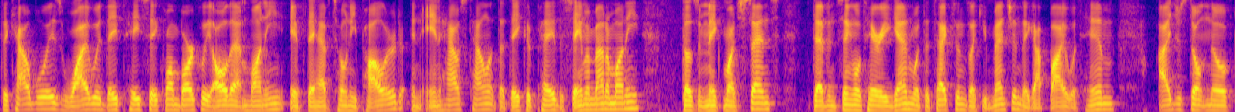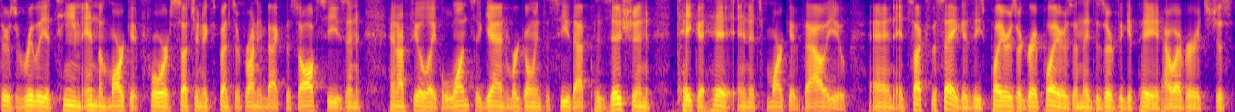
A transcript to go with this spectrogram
The Cowboys, why would they pay Saquon Barkley all that money if they have Tony Pollard, an in house talent that they could pay the same amount? Amount of money doesn't make much sense. Devin Singletary again with the Texans, like you mentioned, they got by with him. I just don't know if there's really a team in the market for such an expensive running back this offseason. And I feel like once again, we're going to see that position take a hit in its market value. And it sucks to say because these players are great players and they deserve to get paid. However, it's just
